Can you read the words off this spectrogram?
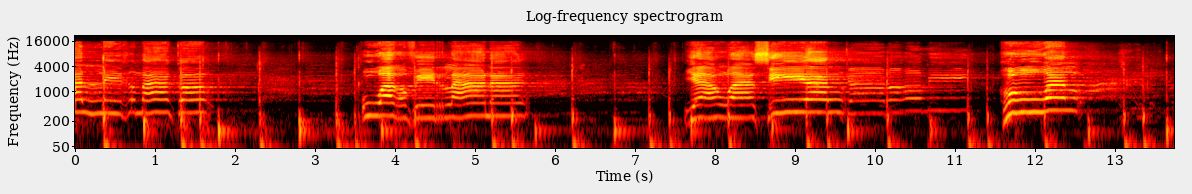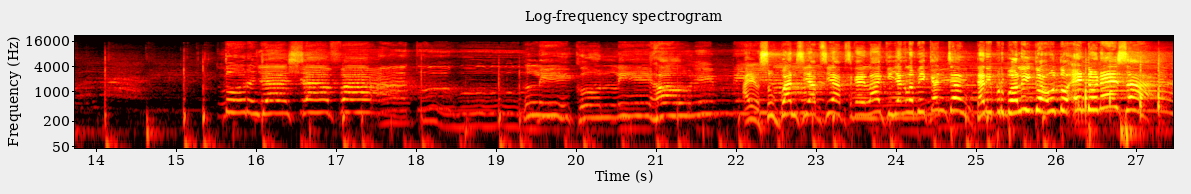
balik makom waghfir lana. Ya wasian karomi. Huwal. Turja syafa'atuhu likulli haulim Ayo Suban siap-siap. Sekali lagi yang lebih kencang dari Purbolinggo untuk Indonesia.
